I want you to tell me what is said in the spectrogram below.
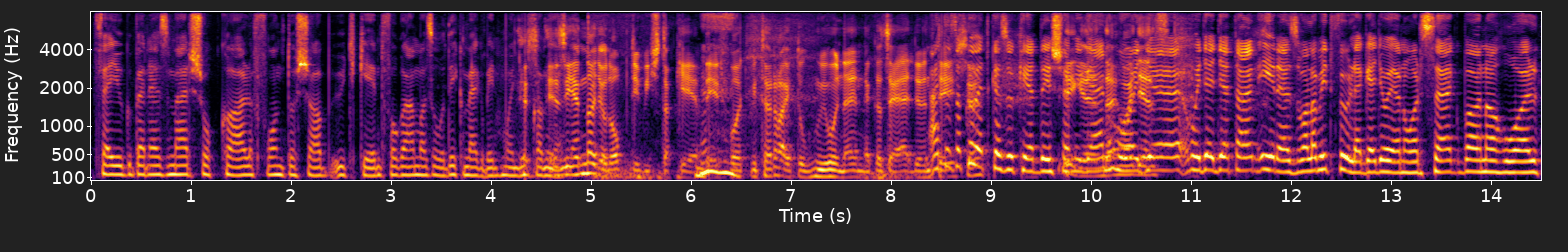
fejükben ez már sokkal fontosabb ügyként fogalmazódik meg, mint mondjuk a Ez ilyen nagyon optimista kérdés volt, mint a rajtunk múlna ennek az eldöntése. Hát ez a következő kérdésem, igen, igen hogy, hogy, ez... hogy egyáltalán érez valamit, főleg egy olyan országban, ahol,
